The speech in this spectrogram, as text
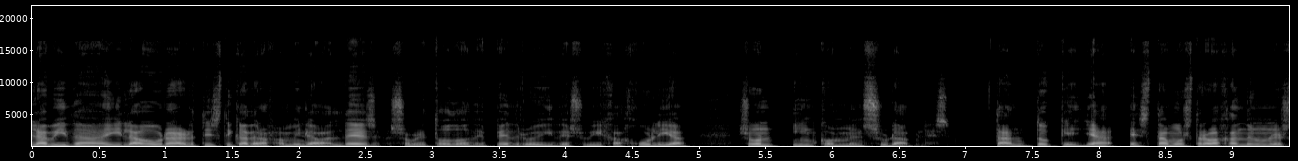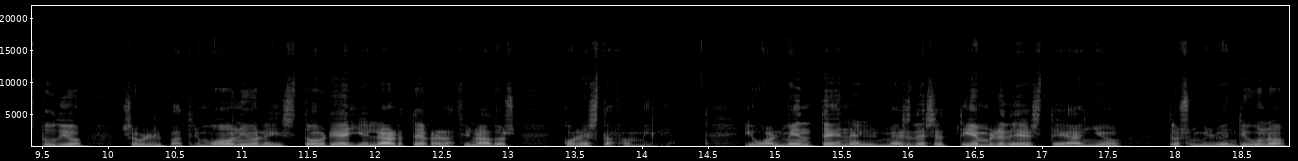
La vida y la obra artística de la familia Valdés, sobre todo de Pedro y de su hija Julia, son inconmensurables, tanto que ya estamos trabajando en un estudio sobre el patrimonio, la historia y el arte relacionados con esta familia. Igualmente, en el mes de septiembre de este año 2021,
